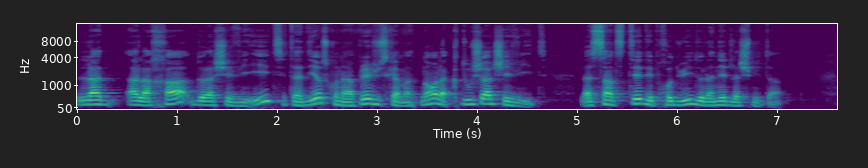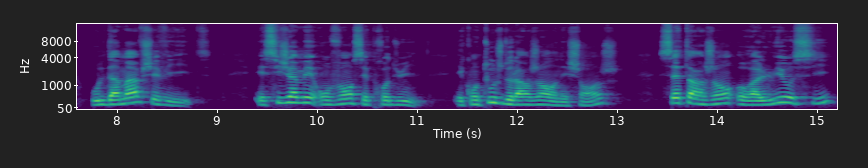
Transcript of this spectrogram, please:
la halacha de la shevi'it, c'est-à-dire ce qu'on a appelé jusqu'à maintenant la kdusha shevi'it, la sainteté des produits de l'année de la Shemitah. Uldamav shevi'it. Et si jamais on vend ces produits et qu'on touche de l'argent en échange, cet argent aura lui aussi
